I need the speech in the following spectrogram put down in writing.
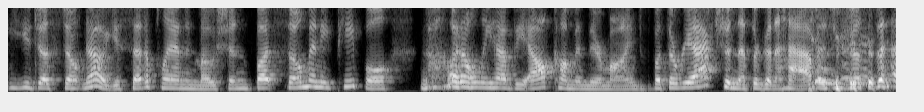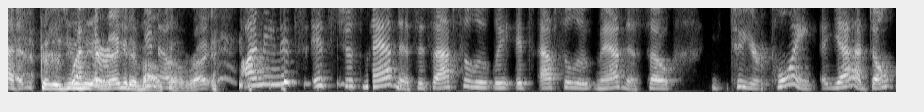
you just don't know. You set a plan in motion, but so many people not only have the outcome in their mind, but the reaction that they're going to have, as you just said, because it's usually whether, a negative outcome, know, right? I mean, it's it's just madness. It's absolutely it's absolute madness. So to your point, yeah, don't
